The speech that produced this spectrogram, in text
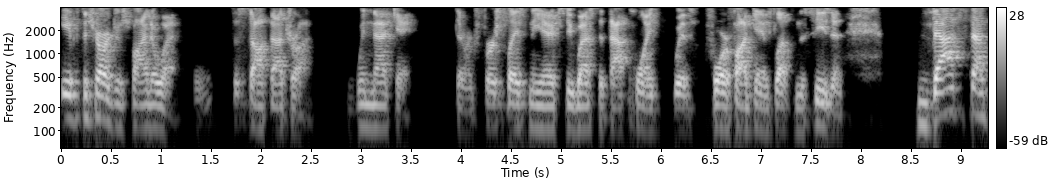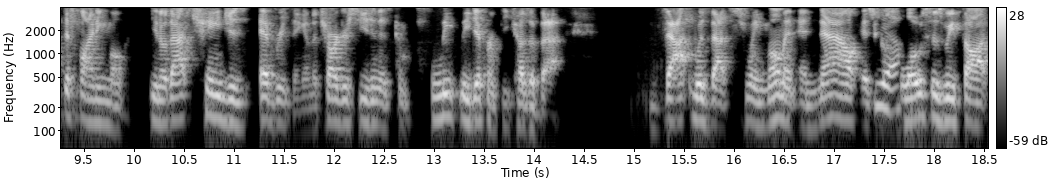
if the Chargers find a way to stop that drive, win that game, they're in first place in the AFC West at that point with four or five games left in the season. That's that defining moment. You know, that changes everything. And the Chargers season is completely different because of that. That was that swing moment. And now, as Yeah. close as we thought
